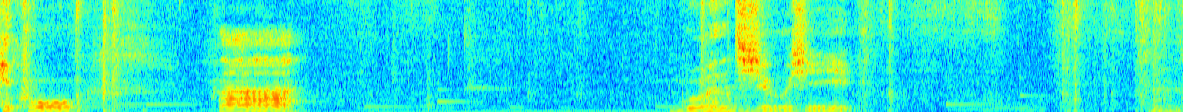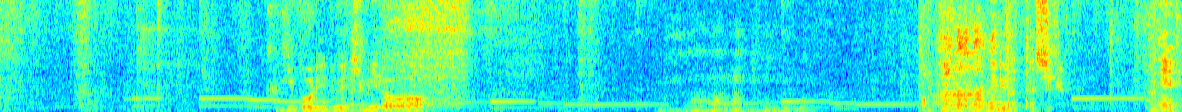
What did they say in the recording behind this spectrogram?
아이고. 하나. 뭐 하는 짓이야 그것이? 응? 그게 머리를 왜 뒤밀어? 화난 하늘이 왔다 지금. 네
